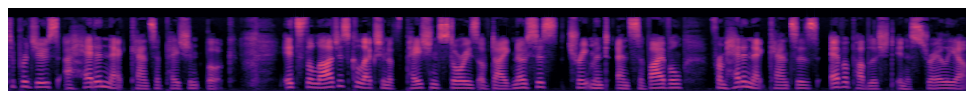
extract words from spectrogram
to produce a head and neck cancer patient book. It's the largest collection of patient stories of diagnosis, treatment, and survival from head and neck cancers ever published in Australia.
